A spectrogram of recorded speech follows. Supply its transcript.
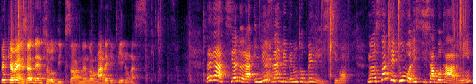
Perché ovviamente se è denso col Dixon è normale che viene una schifo. ragazzi, allora, il mio slime è venuto bellissimo. Nonostante tu volessi sabotarmi,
